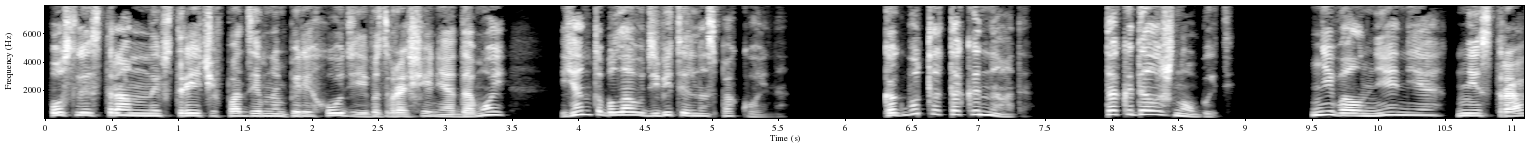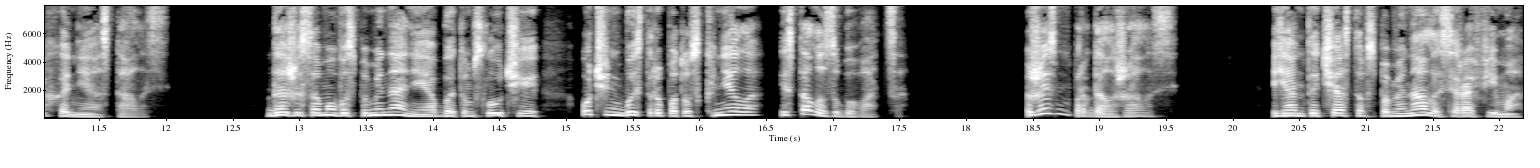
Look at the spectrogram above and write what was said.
После странной встречи в подземном переходе и возвращения домой Янта была удивительно спокойна. Как будто так и надо. Так и должно быть. Ни волнения, ни страха не осталось. Даже само воспоминание об этом случае очень быстро потускнело и стало забываться. Жизнь продолжалась. Янта часто вспоминала Серафима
